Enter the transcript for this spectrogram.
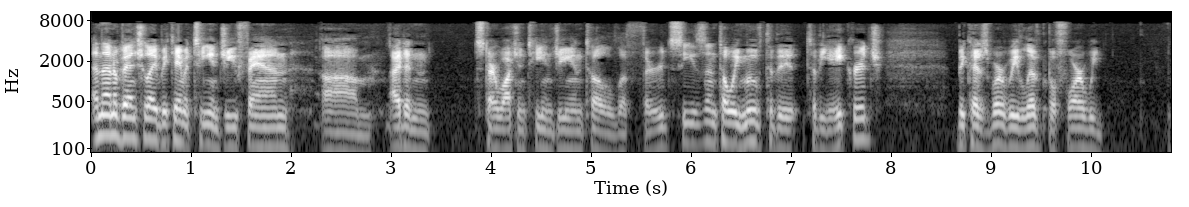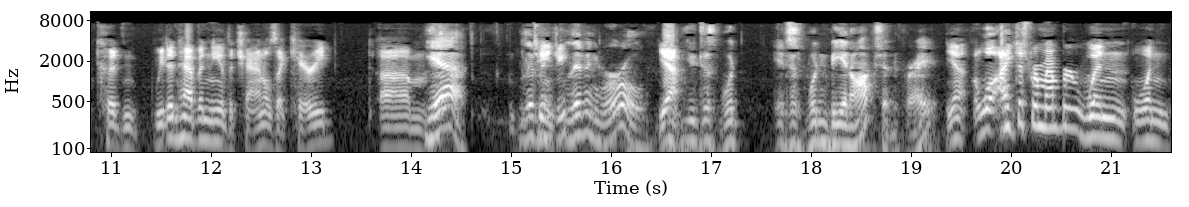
And then eventually I became a TNG fan. Um, I didn't start watching TNG until the third season, until we moved to the to the acreage, because where we lived before, we couldn't, we didn't have any of the channels that carried. Um, Yeah. Living TNG? living rural. Yeah. You just would it just wouldn't be an option, right? Yeah. Well, I just remember when when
